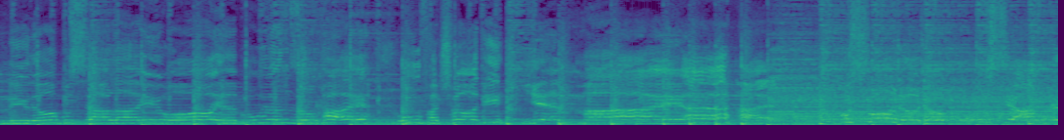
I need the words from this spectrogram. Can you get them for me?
你留不下来，我也不愿走开，无法彻底掩埋。我说着就不像人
